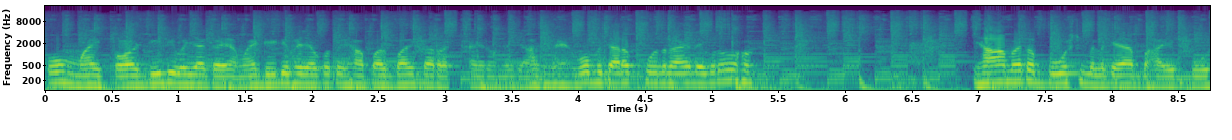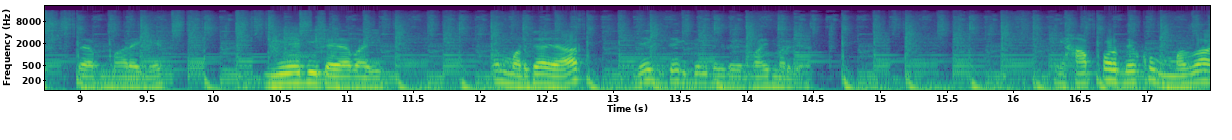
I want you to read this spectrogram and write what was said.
ओ माय गॉड डीडी भैया गए हमारे डीडी भैया को तो यहाँ पर बंद कर रखा है इन्होंने जहाज़ में वो बेचारा कूद रहा है, देख लो यहाँ हमें तो बूस्ट मिल गया भाई बूस्ट से अब मारेंगे। ये भी गया भाई। तो मर जा यार। देख देख देख देख देख, भाई मर गया। यहाँ पर देखो मज़ा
